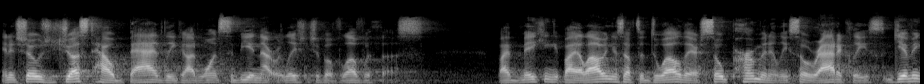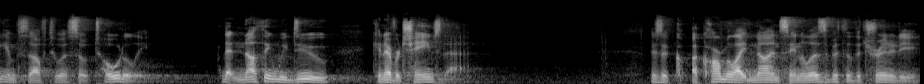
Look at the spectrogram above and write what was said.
And it shows just how badly God wants to be in that relationship of love with us. By making by allowing himself to dwell there so permanently, so radically, giving himself to us so totally that nothing we do can ever change that. There's a, a Carmelite nun, St. Elizabeth of the Trinity.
